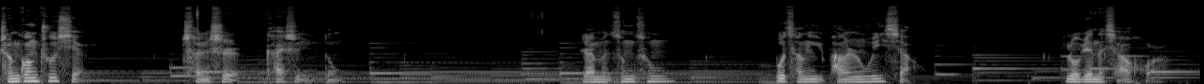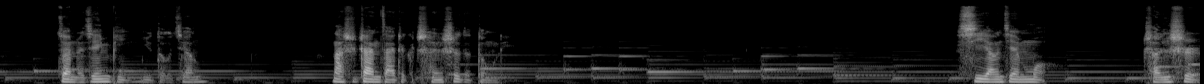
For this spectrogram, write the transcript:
晨光出现，城市开始涌动，人们匆匆，不曾与旁人微笑。路边的小伙攥着煎饼与豆浆，那是站在这个城市的动力。夕阳渐没，城市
